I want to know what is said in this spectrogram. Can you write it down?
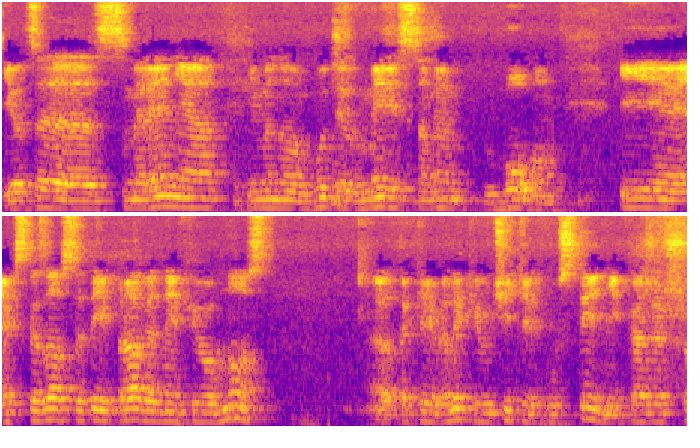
І оце смирення, іменно бути в мирі з самим Богом. І як сказав святий праведний Фіогност, е, такий великий учитель пустині, каже, що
